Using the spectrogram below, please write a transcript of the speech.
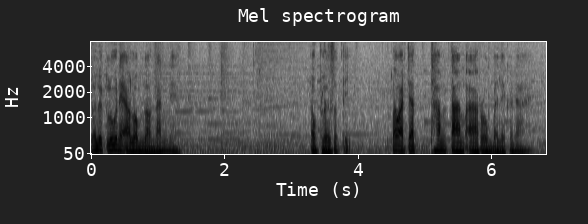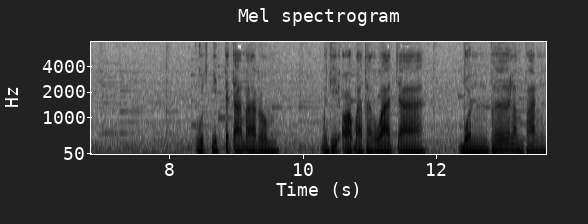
ระลึกรู้ในอารมณ์เหล่านั้นเนี่ย เราเผลอสติ เราอาจจะทำตามอารมณ์ไปเลยก็ได้หงุดหงิดไปตามอารมณ์บางทีออกมาทางวาจาบ่นเพ้อลำพันธ์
